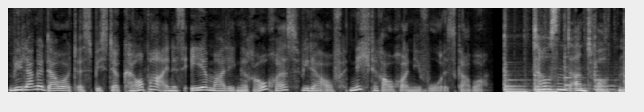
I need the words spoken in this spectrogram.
Wie lange dauert es, bis der Körper eines ehemaligen Rauchers wieder auf Nichtraucherniveau ist, Gabor? Tausend Antworten.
